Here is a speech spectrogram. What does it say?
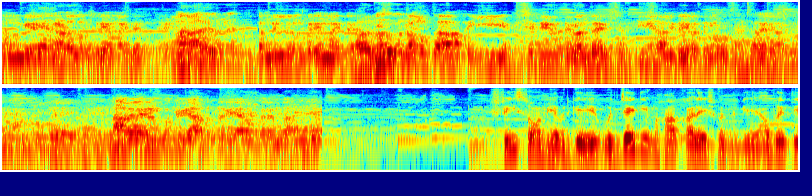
ನಮ್ಗೆ ಎರ್ನಾಡಲ್ಲಿ ಒಂದು ಇದೆ ತಮಿಳಲ್ಲಿ ಒಂದು ಕರಿಯಮ್ಮ ಇದೆ ಸುತ್ತಮುತ್ತ ಈ ಯಕ್ಷ ದೇವತೆಗಳು ಅಂದ್ರೆ ಶಕ್ತಿಶಾಲಿ ದೇವತೆಗಳು ಸಂಚಾರ ಇದೆ ನಾವೆಲ್ಲ ಏನ್ ಅನ್ಕೋತೀವಿ ಯಾರು ಬರ್ತಾರೆ ಯಾರು ಬರ್ತಾರೆ ಅಂತ. ಶ್ರೀ ಸ್ವಾಮಿಯವರಿಗೆ ಉಜ್ಜಯಿನಿ ಮಹಾಕಾಳೇಶ್ವರನಿಗೆ ಯಾವ ರೀತಿ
